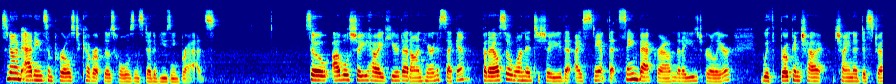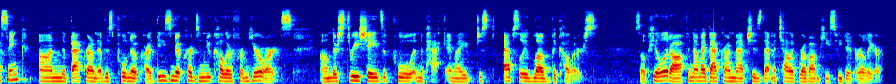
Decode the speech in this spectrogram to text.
So now I'm adding some pearls to cover up those holes instead of using brads. So I will show you how I adhere that on here in a second, but I also wanted to show you that I stamped that same background that I used earlier with Broken China Distress Ink on the background of this pool note card. These note cards are new color from Hero Arts. Um, there's three shades of pool in the pack, and I just absolutely love the colors. So I'll peel it off, and now my background matches that metallic rub-on piece we did earlier.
